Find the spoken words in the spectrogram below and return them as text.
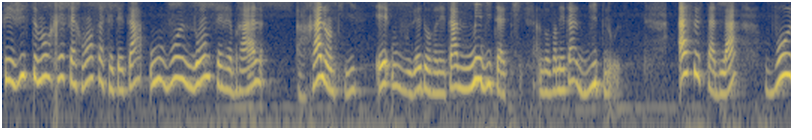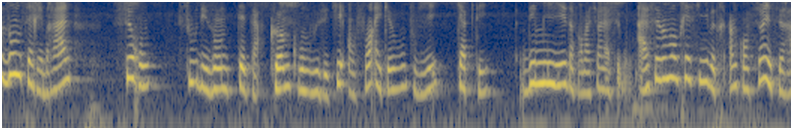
fait justement référence à cet état où vos ondes cérébrales ralentissent et où vous êtes dans un état méditatif, dans un état d'hypnose. À ce stade-là, vos ondes cérébrales seront sous des ondes θ, comme quand vous étiez enfant et que vous pouviez capter des milliers d'informations à la seconde. À ce moment précis, votre inconscient, il sera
